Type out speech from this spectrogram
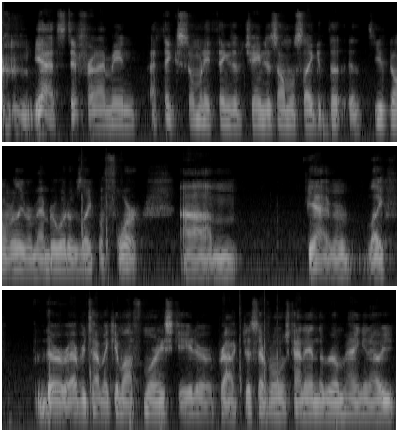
yeah, it's different. I mean, I think so many things have changed. It's almost like it, it, you don't really remember what it was like before. Um, yeah, I remember like there every time I came off morning skate or practice, everyone was kind of in the room hanging out. You,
